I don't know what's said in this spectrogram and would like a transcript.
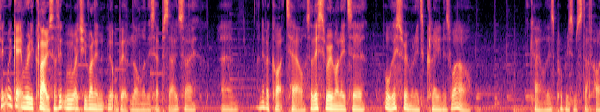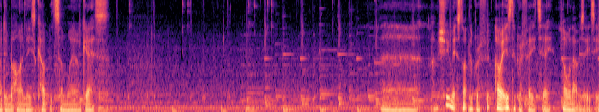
think we're getting really close. I think we are actually running a little bit long on this episode, so um, I never quite tell. So this room I need to, oh, this room I need to clean as well. Okay, well there's probably some stuff hiding behind these cupboards somewhere, I guess. Uh, I'm assuming it's not the graffiti. Oh, it is the graffiti. Oh, well that was easy.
